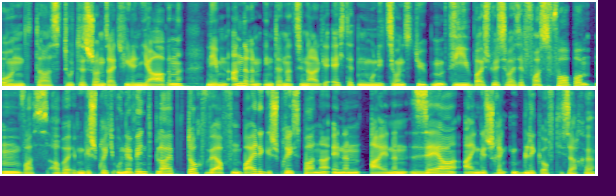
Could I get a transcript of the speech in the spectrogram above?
und das tut es schon seit vielen Jahren, neben anderen international geächteten Munitionstypen, wie beispielsweise Phosphorbomben, was aber im Gespräch unerwähnt bleibt. Doch werfen beide GesprächspartnerInnen einen sehr eingeschränkten Blick auf die Sache.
